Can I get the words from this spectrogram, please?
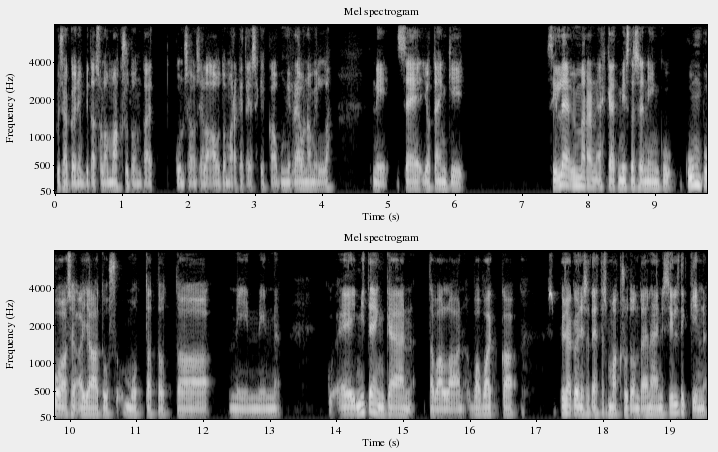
pysäköinnin pitäisi olla maksutonta, että kun se on siellä automarketeissakin kaupungin reunamilla, niin se jotenkin, silleen ymmärrän ehkä, että mistä se niin kuin kumpuaa se ajatus, mutta tota, niin, niin, ei mitenkään tavallaan, vaikka pysäköinnissä tehtäisiin maksutonta ja näin, niin siltikin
